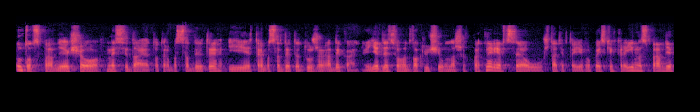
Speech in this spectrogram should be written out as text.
Ну тут справді, якщо не сідає, то треба садити, і треба садити дуже радикально. Є для цього два ключі у наших партнерів: це у штатів та європейських країн. Насправді,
